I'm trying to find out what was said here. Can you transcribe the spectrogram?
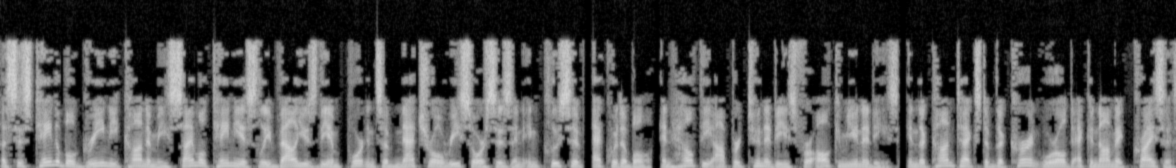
A sustainable green economy simultaneously values the importance of natural resources and inclusive, equitable, and healthy opportunities for all communities. In the context of the current world economic crisis,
